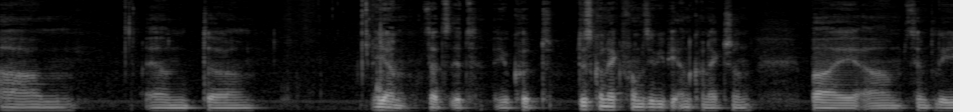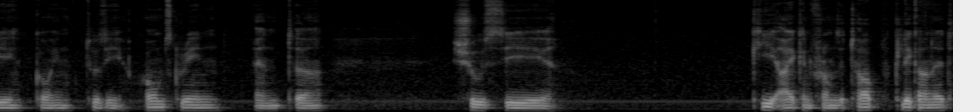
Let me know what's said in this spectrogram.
Um, and um, yeah, that's it. You could disconnect from the VPN connection by um, simply going to the home screen and uh, choose the icon from the top, click on it,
